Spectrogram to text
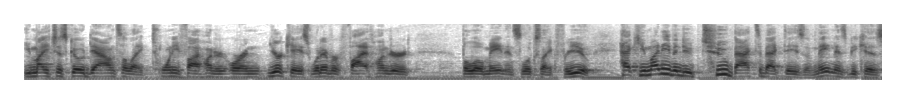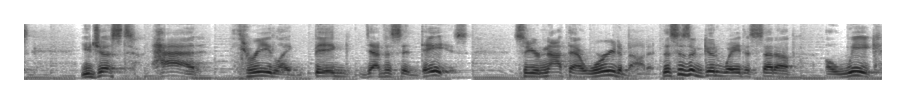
you might just go down to like 2,500 or in your case, whatever 500 below maintenance looks like for you. Heck, you might even do two back-to-back days of maintenance because you just had three like big deficit days. So you're not that worried about it. This is a good way to set up a week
